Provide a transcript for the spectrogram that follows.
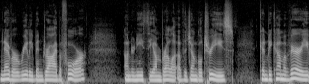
never really been dry before, underneath the umbrella of the jungle trees, can become a very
